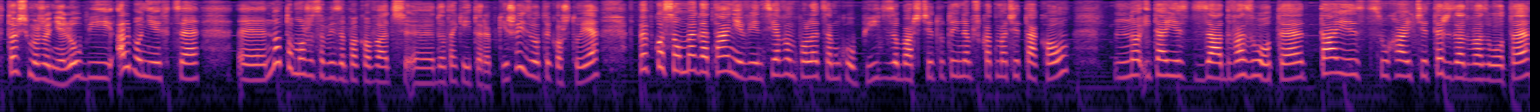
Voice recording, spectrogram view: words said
ktoś może nie lubi albo nie chce, y, no to może sobie zapakować y, do takiej torebki. 6 zł kosztuje. W Pepko są mega tanie, więc ja Wam polecam kupić. Zobaczcie, tutaj na przykład macie taką, no i ta jest za 2 zł. Ta jest, słuchajcie, też za 2 zł,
